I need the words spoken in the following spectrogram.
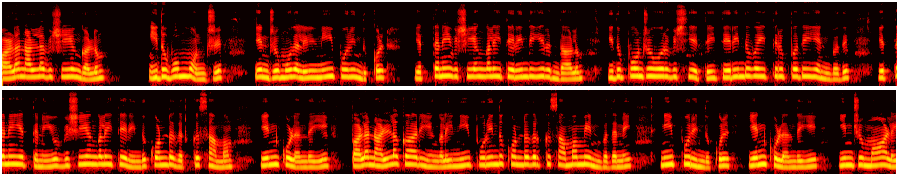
பல நல்ல விஷயங்களும் இதுவும் ஒன்று என்று முதலில் நீ புரிந்து கொள். எத்தனை விஷயங்களை தெரிந்து இருந்தாலும் இது போன்ற ஒரு விஷயத்தை தெரிந்து வைத்திருப்பது என்பது எத்தனை எத்தனையோ விஷயங்களை தெரிந்து கொண்டதற்கு சமம். என் குழந்தையே பல நல்ல காரியங்களை நீ புரிந்து கொண்டதற்கு சமம் என்பதனை நீ புரிந்து கொள். என் குழந்தையே இன்று மாலை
